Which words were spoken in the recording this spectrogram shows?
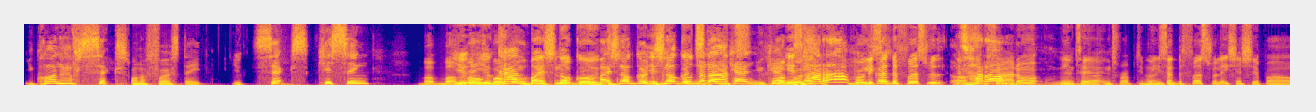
You can't have sex on a first date. You- sex, kissing, But but You, bro, you bro, can, bro, but it's not bro, good. but it's not good. It's It's, not not good. good No, no, you start. can't. You can't. But It's bro, haram. Bro, you said the first. Re- um, it's Sorry. I don't mean to interrupt you, but No, you you said the first relationship. Uh,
